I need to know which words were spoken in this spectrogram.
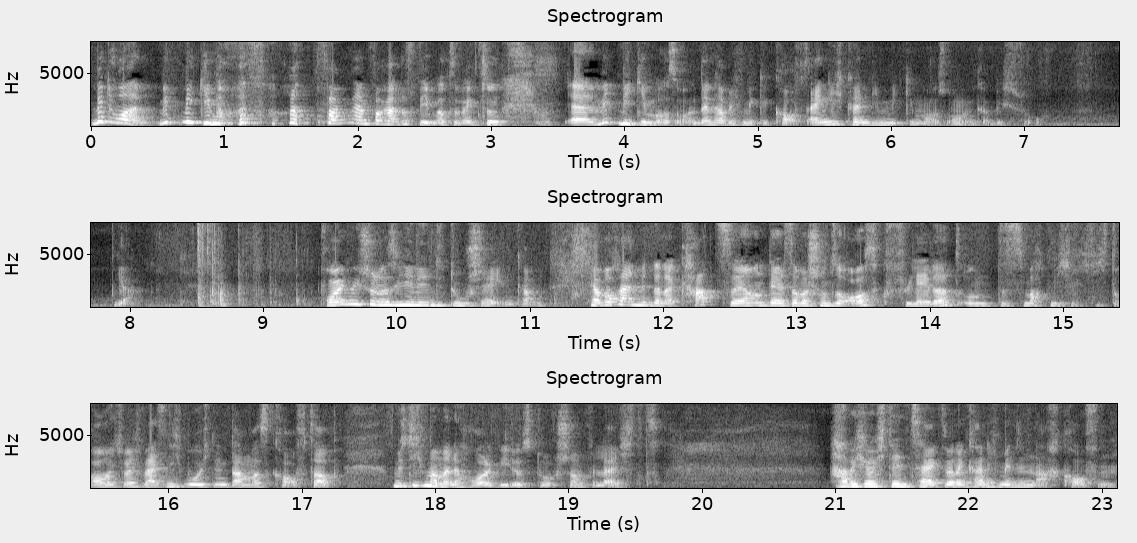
mit Ohren, mit Mickey Mouse Ohren. Fangen einfach an, das Thema zu wechseln. Äh, mit Mickey Mouse Ohren, den habe ich mir gekauft. Eigentlich können die Mickey Mouse Ohren, glaube ich, so. Ja. Freue ich mich schon, dass ich ihn in die Dusche hängen kann. Ich habe auch einen mit einer Katze und der ist aber schon so ausgefleddert und das macht mich richtig traurig, weil ich weiß nicht, wo ich den damals gekauft habe. Müsste ich mal meine Haul-Videos durchschauen, vielleicht habe ich euch den gezeigt, weil dann kann ich mir den nachkaufen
